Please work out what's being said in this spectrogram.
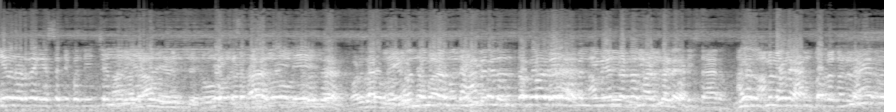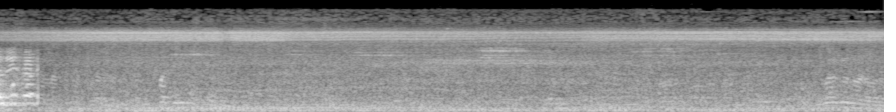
ನೀವು ನೋಡಿದಾಗ ಎಸ್ ಸತಿ ಬನ್ನಿ ಕಡೆ ಸರ್, ಬನ್ನಿ. ಸರ್, ಒಳಗಡೆ ಬನ್ನಿ. ದಯವಿಟ್ಟು ಒಂದು ನಿಮಿಷ ಬನ್ನಿ. ಆಮೇಲೆ ಅದನ್ನ ತಗೊಳ್ಳಿ. ಆಮೇಲೆ ನೋಡೋರು.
